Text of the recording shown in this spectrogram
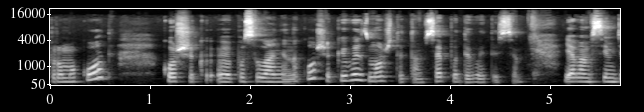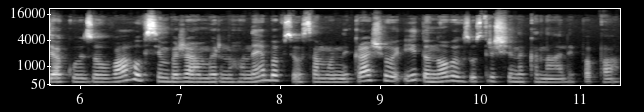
промокод. Кошик, е, посилання на кошик, і ви зможете там все подивитися. Я вам всім дякую за увагу, всім бажаю мирного неба, всього самого найкращого і до нових зустрічей на каналі. Па-па!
